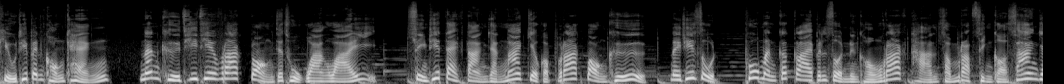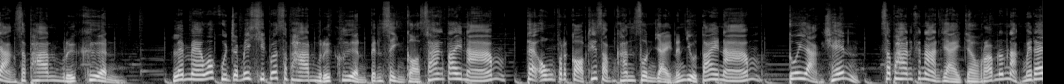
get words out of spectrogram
ผิวที่เป็นของแข็ง นั่นคือที่ที่รากปล่องจะถูกวางไว้ สิ่งที่แตกต่างอย่างมากเกี่ยวกับรากปล่องคือ ในที่สุด พวกมันก็กลายเป็นส่วนหนึ่งของรากฐานสำหรับสิ่งก่อสร้างอย่างสะพานหรือเขื่อนและแม้ว่าคุณจะไม่คิดว่าสะพานหรือเขื่อนเป็นสิ่งก่อสร้างใต้น้ำแต่องค์ประกอบที่สำคัญส่วนใหญ่นั้นอยู่ใต้น้ำ ตัวอย่างเช่น สะพานขนาดใหญ่จะรับน้ำหนักไม่ได้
